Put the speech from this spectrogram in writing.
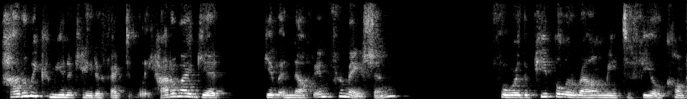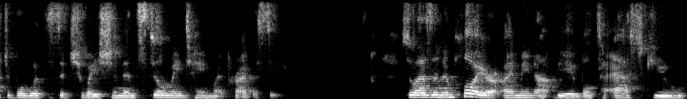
how do we communicate effectively? How do I get give enough information for the people around me to feel comfortable with the situation and still maintain my privacy? So as an employer, I may not be able to ask you,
